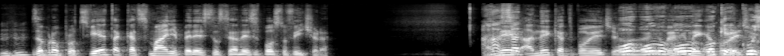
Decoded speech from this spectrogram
Mhm. zapravo procvjeta kad smanje 50 ili 70% feature a, ne, sad, a ne kad poveća. o, ovo, ne- ovo, ne kad ok, poveća kuž,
